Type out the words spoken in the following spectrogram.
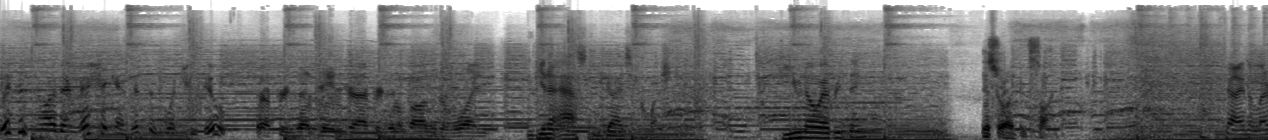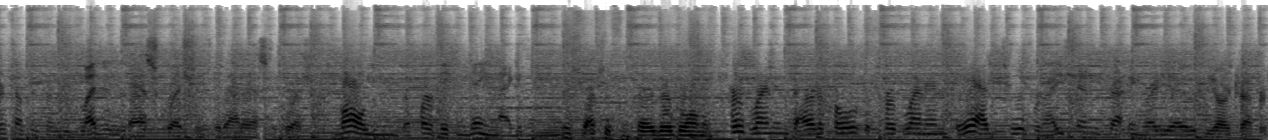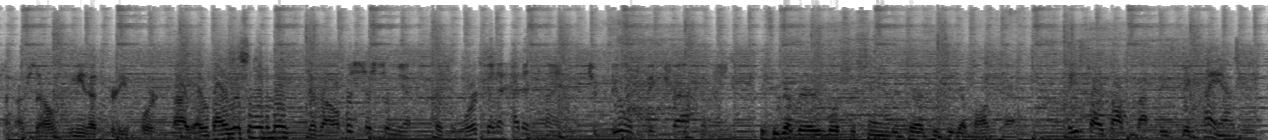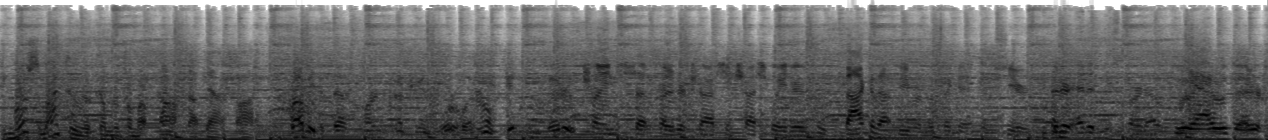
This is northern Michigan. This is what you do. Representing trappers in a positive light. I'm gonna ask you guys a question. Do you know everything? This will be fun. Trying to learn something from these legends. Ask questions without asking questions. Volumes of Fur Fishing Game magazine. Instruction from Craig O'Gorman. Herb Lennon's articles, the Herb Lennon ads. Information, trapping radios. We are trappers ourselves. To me, that's pretty important. All right, everybody listening to me? Develop a system you put work in ahead of time to build big trapping. If you got berry bushes, sand, and turkeys, you got bobcat. He started talking about these big pans. Most of my tuna are coming from up top, not down at bottom. Probably the best mark country in the world. I don't get any better. Trying to set predator traps and trash waders. The back of that beaver looks like it was sheared. You better edit this part out. Yeah, we better.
